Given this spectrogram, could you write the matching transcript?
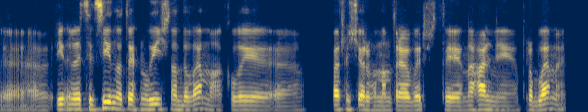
е, інвестиційно-технологічна дилема, коли е, в першу чергу нам треба вирішити нагальні проблеми,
